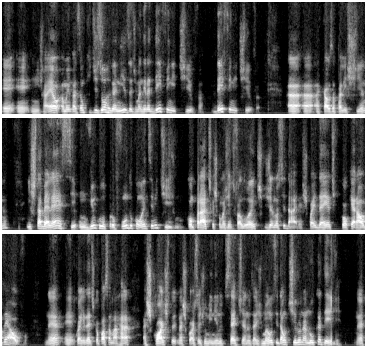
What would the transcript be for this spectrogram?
é, é, em Israel é uma invasão que desorganiza de maneira definitiva, definitiva, a, a, a causa palestina estabelece um vínculo profundo com o antissemitismo, com práticas, como a gente falou antes, genocidárias, com a ideia de que qualquer alvo é alvo, né? É, com a ideia de que eu posso amarrar as costas, nas costas de um menino de sete anos as mãos e dar um tiro na nuca dele. Né?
